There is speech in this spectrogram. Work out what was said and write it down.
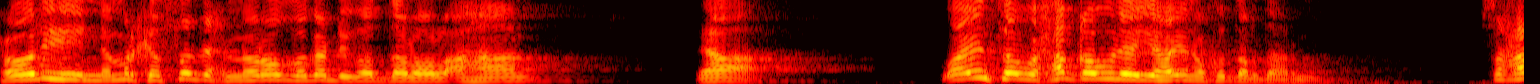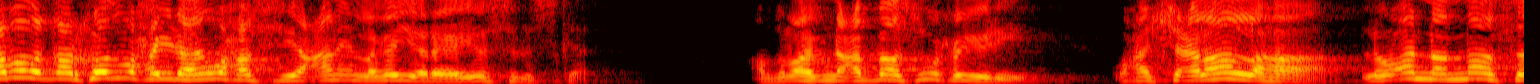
xoolihiinna marka saddex meelood laga dhigo dalool ahaan. Ya waa inta uu xaqa u leeyahay inuu ku dardaarmo. Saxaabada qaarkood waxay yidhahdeen waxa fiican in laga yareeyo suluska. Cabdullahi ibnu cabbaas wuxuu yidhi waxaan jeclaan lahaa low anna annaasa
